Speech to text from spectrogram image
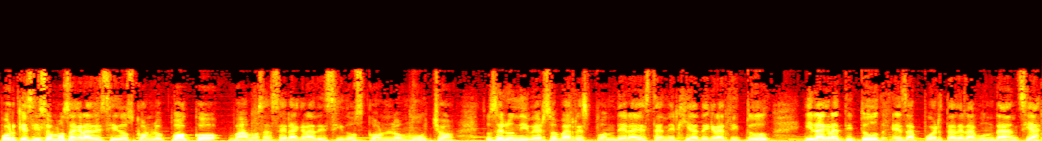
Porque si somos agradecidos con lo poco, vamos a ser agradecidos con lo mucho. Entonces el universo va a responder a esta energía de gratitud y la gratitud es la puerta de la abundancia.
